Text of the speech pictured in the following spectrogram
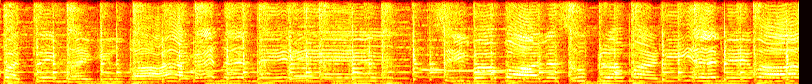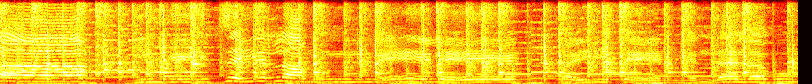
பச்சை மயில் வாகனனே சிவபால சுப்பிரமணியனே வா. இங்கு இச்சையெல்லாம் உன்மேலே எல்லளவும்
